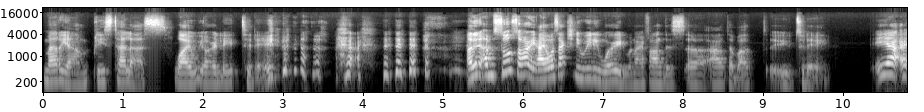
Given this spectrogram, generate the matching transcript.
Mariam, please tell us why we are late today. I I'm so sorry. I was actually really worried when I found this uh, out about you today. Yeah, I,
